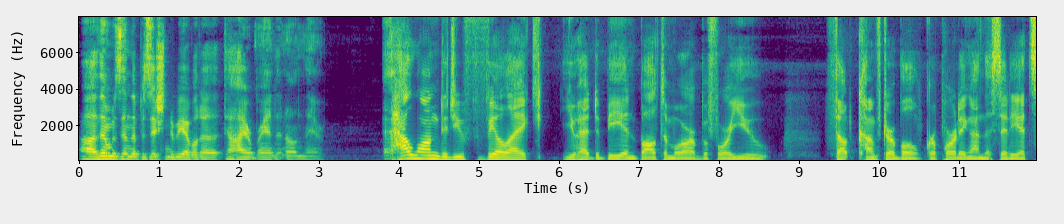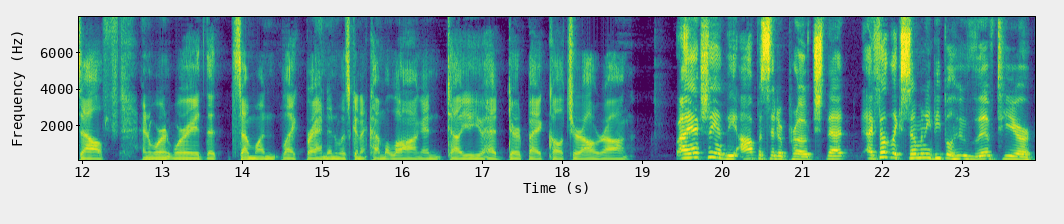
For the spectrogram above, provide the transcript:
uh, then was in the position to be able to, to hire Brandon on there how long did you feel like you had to be in Baltimore before you felt comfortable reporting on the city itself and weren't worried that someone like Brandon was going to come along and tell you you had dirt bike culture all wrong? I actually had the opposite approach that I felt like so many people who lived here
